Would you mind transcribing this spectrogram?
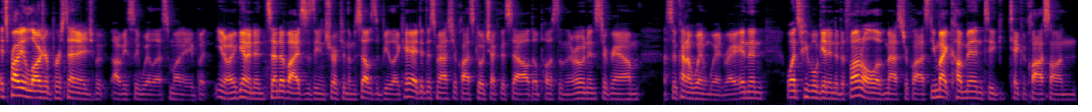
it's probably a larger percentage, but obviously way less money. But you know, again, it incentivizes the instructor themselves to be like, "Hey, I did this masterclass. Go check this out." They'll post on their own Instagram. So kind of win-win, right? And then once people get into the funnel of masterclass, you might come in to take a class on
